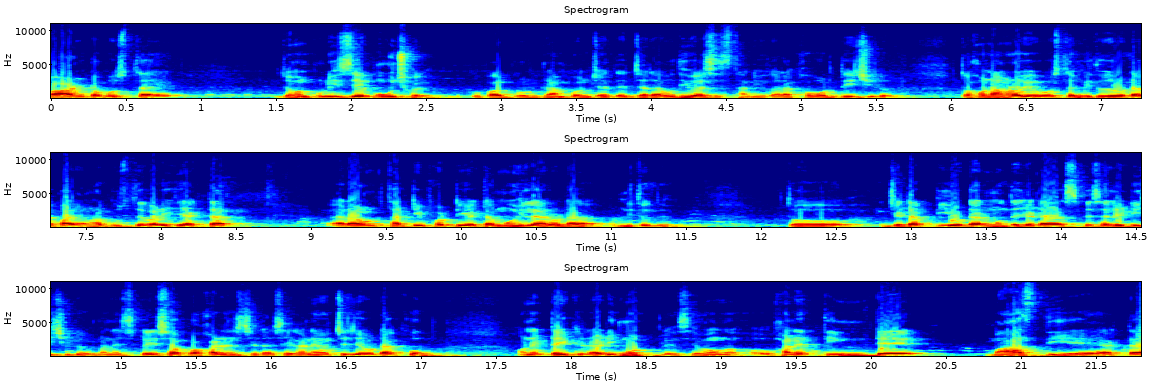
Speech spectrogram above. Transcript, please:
বার্নড অবস্থায় যখন পুলিশ যেয়ে পৌঁছয়, গোপালপুর গ্রাম পঞ্চায়েতের যারা অধিবাসী স্থানীয় তারা খবর দিয়েছিল, তখন আমরা ওই অবস্থায় মৃতদেহটা পাই। আমরা বুঝতে পারি যে একটা অ্যারাউন্ড থার্টি ফর্টি একটা মহিলার ওটা মৃতদেহ। তো যেটা পিওটার মধ্যে যেটা স্পেশালিটি ছিল মানে স্পেস অফ অকারেন্স যেটা, সেখানে হচ্ছে যে ওটা খুব অনেকটাই একটা রিমোট প্লেস এবং ওখানে তিনটে বাঁশ দিয়ে একটা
